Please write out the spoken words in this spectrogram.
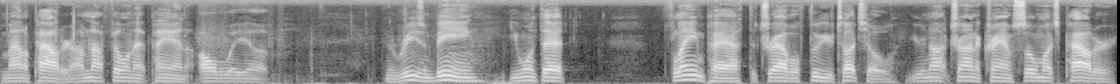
amount of powder. I'm not filling that pan all the way up. And the reason being, you want that flame path to travel through your touch hole. You're not trying to cram so much powder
